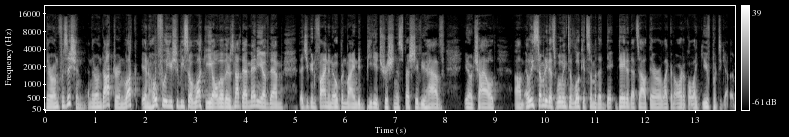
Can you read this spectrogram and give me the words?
their own physician and their own doctor. And luck, and hopefully you should be so lucky, although there's not that many of them, that you can find an open-minded pediatrician, especially if you have, you know, a child. Um, at least somebody that's willing to look at some of the d- data that's out there, or like an article like you've put together.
